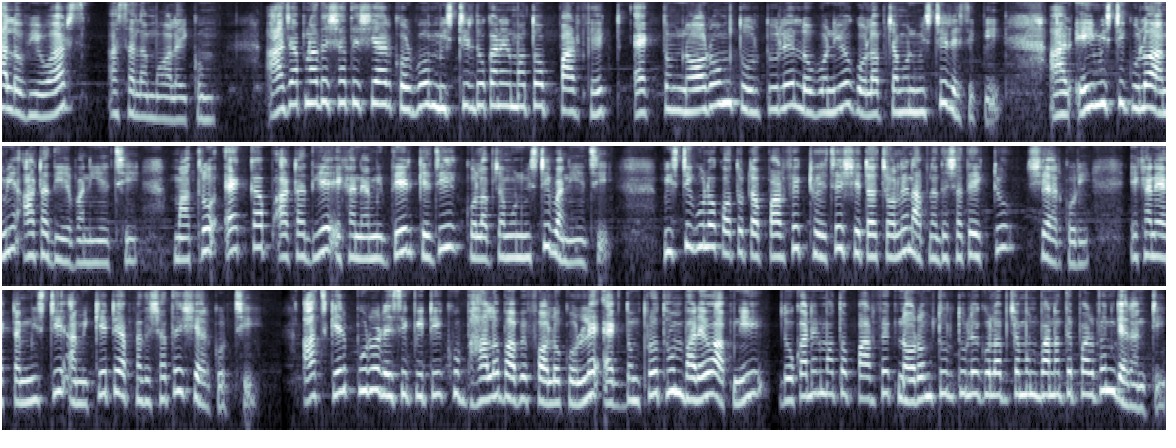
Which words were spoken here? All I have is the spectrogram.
Hello viewers, আসসালামু আলাইকুম। আজ আপনাদের সাথে শেয়ার করব মিষ্টির দোকানের মতো পারফেক্ট, একদম নরম, তুলতুলে, লোভনীয় গোলাপ জামুন মিষ্টির রেসিপি। আর এই মিষ্টিগুলো আমি আটা দিয়ে বানিয়েছি। মাত্র এক কাপ আটা দিয়ে এখানে আমি দেড় কেজি গোলাপ জামুন মিষ্টি বানিয়েছি। মিষ্টিগুলো কতটা পারফেক্ট হয়েছে সেটা চলেন আপনাদের সাথে একটু শেয়ার করি। এখানে একটা মিষ্টি আমি কেটে আপনাদের সাথে শেয়ার করছি। আজকের পুরো রেসিপিটি খুব ভালোভাবে ফলো করলে একদম প্রথমবারেও আপনি দোকানের মতো পারফেক্ট নরম তুলতুলে গোলাপ জামুন বানাতে পারবেন গ্যারান্টি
